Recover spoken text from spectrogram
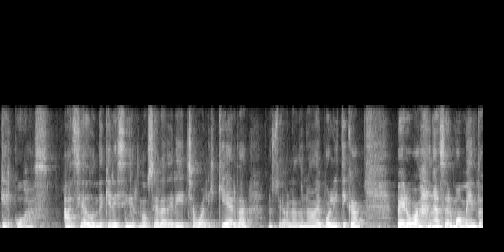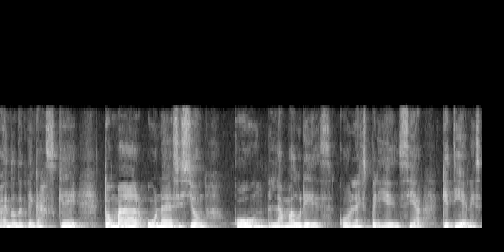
que escojas hacia dónde quieres ir, ¿no? sea a la derecha o a la izquierda, no estoy hablando nada de política, pero van a ser momentos en donde tengas que tomar una decisión con la madurez, con la experiencia que tienes.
